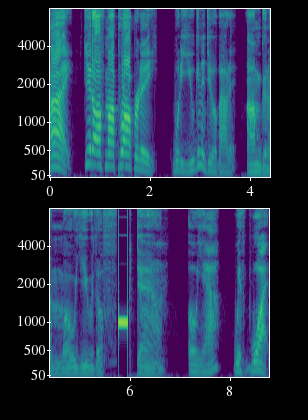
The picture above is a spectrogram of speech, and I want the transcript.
Hey, get off my property! What are you gonna do about it? I'm gonna mow you the f down. Oh yeah? With what?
